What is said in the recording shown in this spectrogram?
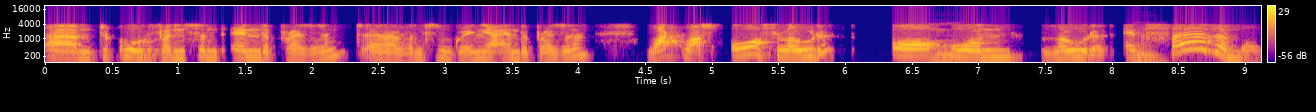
um, to quote Vincent and the president, uh, Vincent Gwenya and the president, what was offloaded or onloaded? And furthermore,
